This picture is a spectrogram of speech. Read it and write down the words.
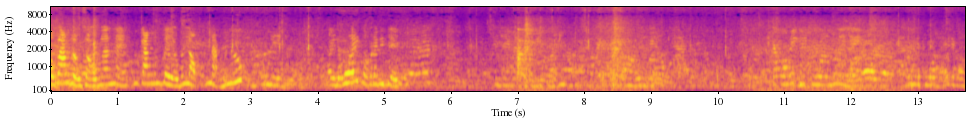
Ngồi phải ăn rượu sụn nha anh nè. Bánh căng, bánh bèo, bánh lọc, bánh nặng, bánh nước Bánh nè Đầy đủ hết, bên đây đi chị. Cho con biết dưa chua gì vậy? Dưa chua để cho con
